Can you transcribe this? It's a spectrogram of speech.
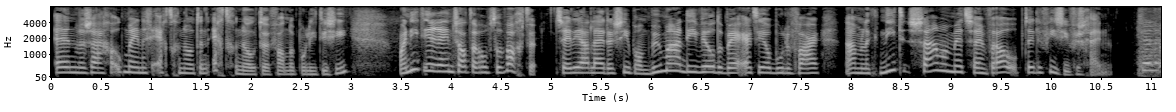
En we zagen ook menig echtgenoten en echtgenoten van de politici. Maar niet iedereen zat daarop te wachten. CDA-leider Sibrand Buma die wilde bij RTL Boulevard namelijk niet samen met zijn vrouw op televisie verschijnen. Met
